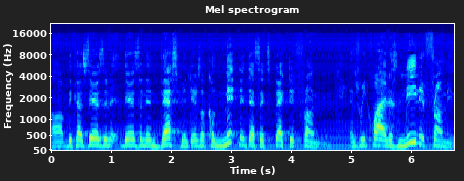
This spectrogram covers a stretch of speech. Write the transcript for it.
uh, because there's an, there's an investment, there's a commitment that's expected from you, it's required, it's needed from you.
